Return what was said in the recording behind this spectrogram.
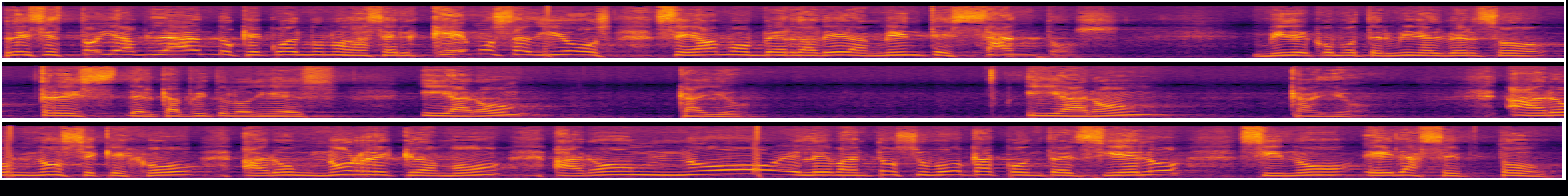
Les estoy hablando que cuando nos acerquemos a Dios seamos verdaderamente santos. Mire cómo termina el verso 3 del capítulo 10. Y Aarón cayó. Y Aarón cayó. Aarón no se quejó, Aarón no reclamó, Aarón no levantó su boca contra el cielo, sino él aceptó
